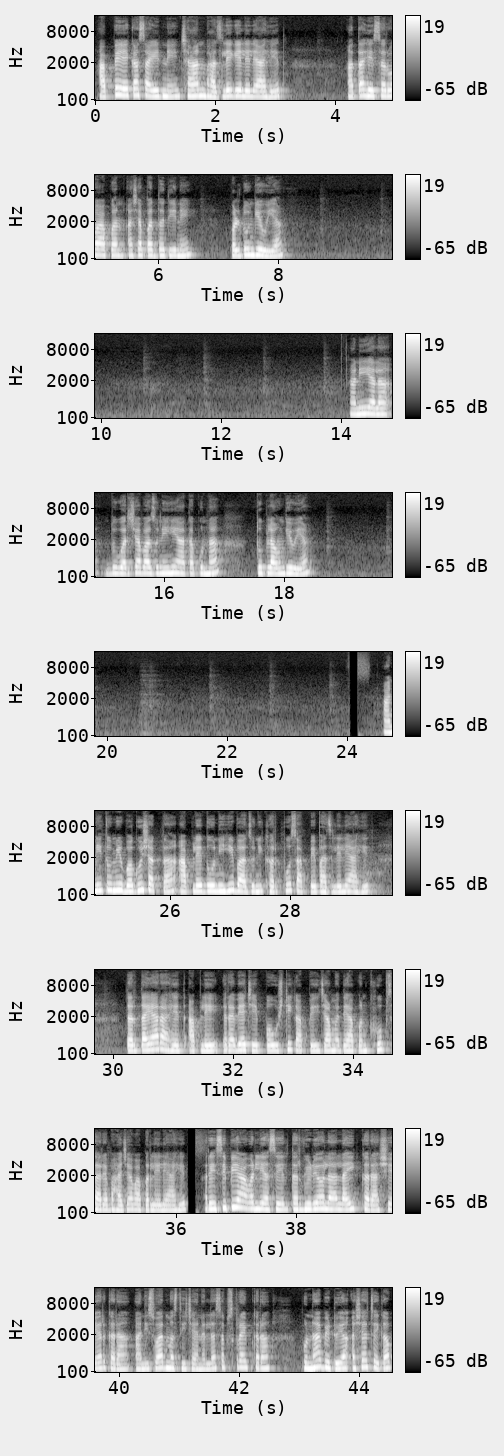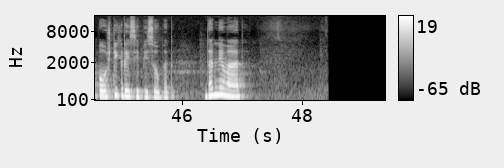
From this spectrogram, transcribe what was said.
आप्पे एका साईडने छान भाजले गेलेले आहेत. आता हे सर्व आपण अशा पद्धतीने पलटून घेऊया. आणि याला दुवरच्या बाजूनेही आता पुन्हा तूप लावून घेऊया. आणि तुम्ही बघू शकता आपले दोन्हीही बाजूनी खरपूस आप्पे भाजलेले आहेत. तर तयार आहेत आपले रव्याचे पौष्टिक आप्पे ज्यामध्ये आपण खूप साऱ्या भाज्या वापरलेल्या आहेत. रेसिपी आवडली असेल तर व्हिडिओला लाईक करा शेअर करा आणि स्वाद मस्ती चॅनलला सबस्क्राईब करा. पुन्हा भेटूया अशाच एका पौष्टिक रेसिपीसोबत धन्यवाद.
